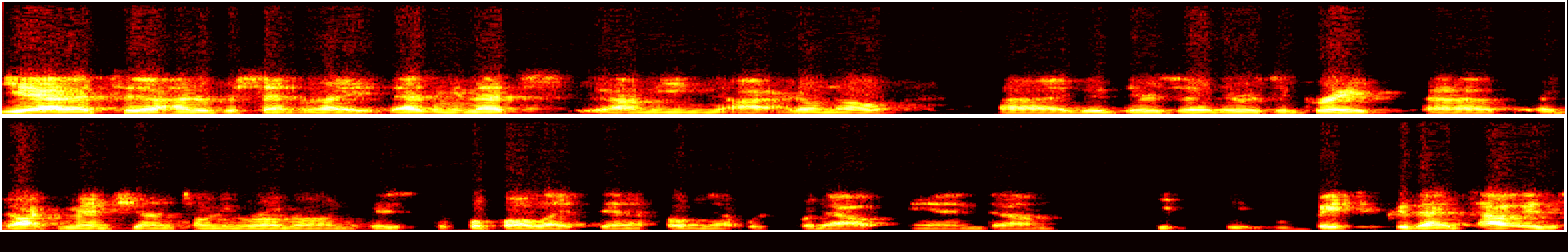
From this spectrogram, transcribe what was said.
Yeah, that's 100% right. That, I mean, that's, I mean, I don't know. Uh, there's a, there was a great uh, a documentary on Tony Romo and his The Football Life, the NFL Network put out. And um, he, he, basically that's how his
